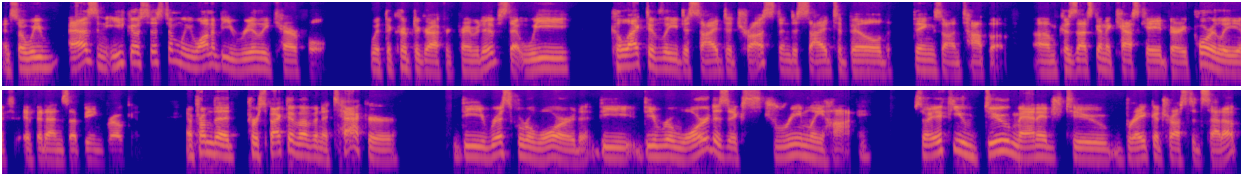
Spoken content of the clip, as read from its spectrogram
And so we as an ecosystem, we want to be really careful with the cryptographic primitives that we collectively decide to trust and decide to build things on top of because um, that's going to cascade very poorly if, if it ends up being broken and from the perspective of an attacker the risk reward the the reward is extremely high so if you do manage to break a trusted setup,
